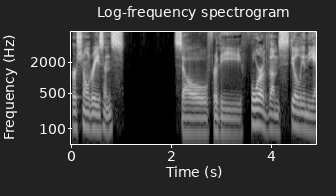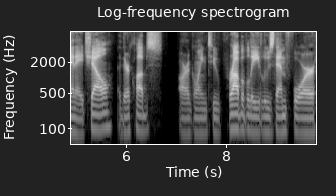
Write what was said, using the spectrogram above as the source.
personal reasons. So, for the four of them still in the NHL, their clubs are going to probably lose them for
